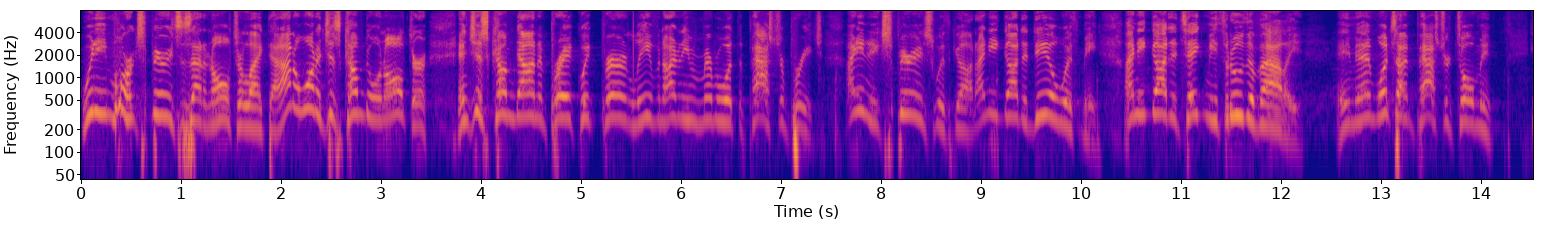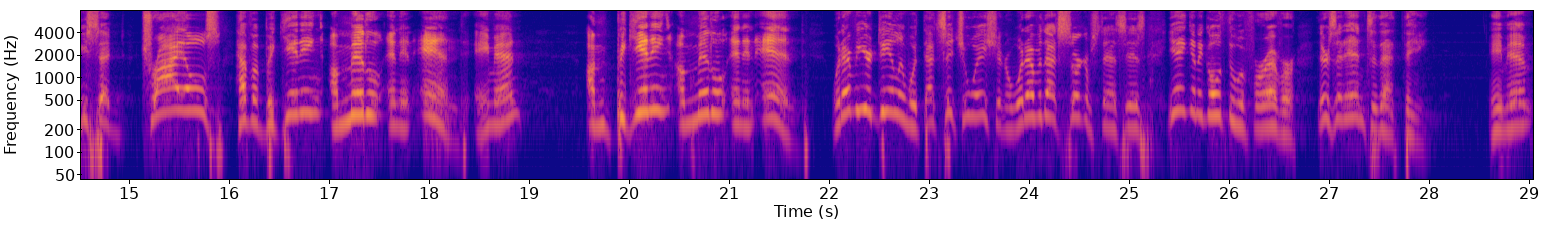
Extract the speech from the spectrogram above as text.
We need more experiences at an altar like that. I don't want to just come to an altar and just come down and pray a quick prayer and leave, and I don't even remember what the pastor preached. I need an experience with God. I need God to deal with me. I need God to take me through the valley. Amen. One time, pastor told me, he said, trials have a beginning, a middle, and an end. Amen. A beginning, a middle, and an end. Whatever you're dealing with, that situation or whatever that circumstance is, you ain't going to go through it forever. There's an end to that thing. Amen.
